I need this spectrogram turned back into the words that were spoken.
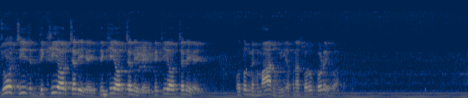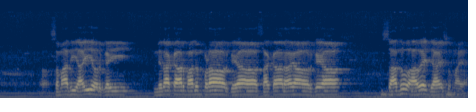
जो चीज़ दिखी और चली गई, दिखी और चली गई, दिखी और चली गई, वो तो मेहमान हुई, अपना स्वरूप थोड़े हुआ। समाधि आई और गई, निराकार मालूम पड़ा और गया, साकार आया और गया। साधो आवे जाए सुमाया।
